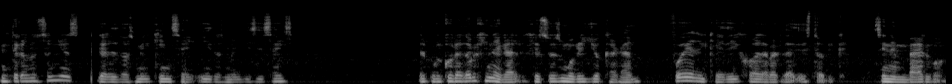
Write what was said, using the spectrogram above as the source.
Entre los años del 2015 y 2016, el Procurador General Jesús Murillo Caram fue el que dijo la verdad histórica. Sin embargo,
